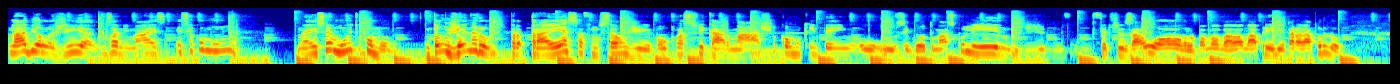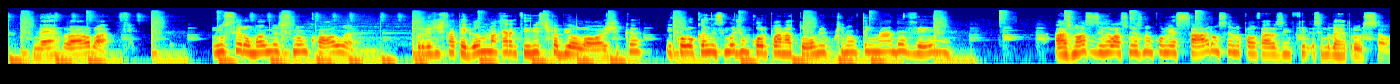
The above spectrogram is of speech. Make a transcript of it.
Na biologia, nos animais, isso é comum. Né? Isso é muito comum. Então, gênero, para essa função de vou classificar macho como quem tem o, o zigoto masculino, de fertilizar o óvulo, blá blá blá blá, blá piriri, parará, pururu, né? Blá blá blá. No ser humano isso não cola, porque a gente está pegando uma característica biológica e colocando em cima de um corpo anatômico que não tem nada a ver. As nossas relações não começaram sendo pautadas em cima da reprodução,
